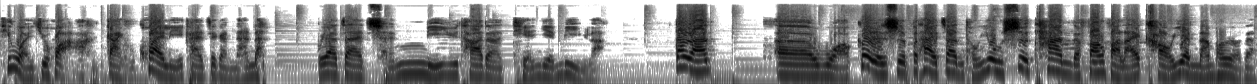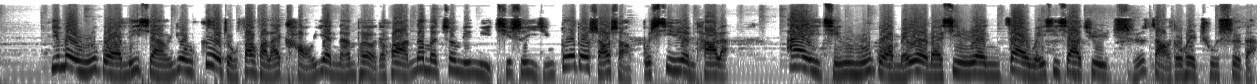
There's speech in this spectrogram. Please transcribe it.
听我一句话啊，赶快离开这个男的，不要再沉迷于他的甜言蜜语了。当然。呃，我个人是不太赞同用试探的方法来考验男朋友的，因为如果你想用各种方法来考验男朋友的话，那么证明你其实已经多多少少不信任他了。爱情如果没有了信任，再维系下去，迟早都会出事的。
